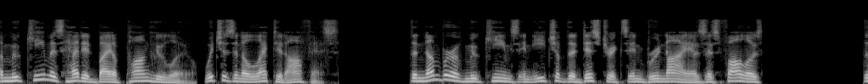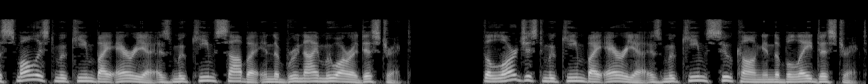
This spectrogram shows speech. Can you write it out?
A mukim is headed by a penghulu, which is an elected office. The number of mukims in each of the districts in Brunei is as follows the smallest mukim by area is Mukim Saba in the Brunei Muara district. The largest mukim by area is Mukim Sukang in the Belait district.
